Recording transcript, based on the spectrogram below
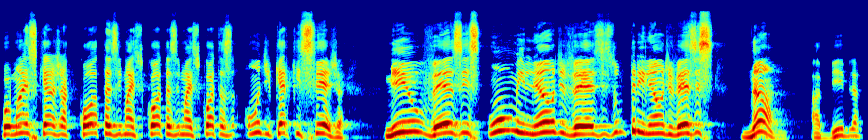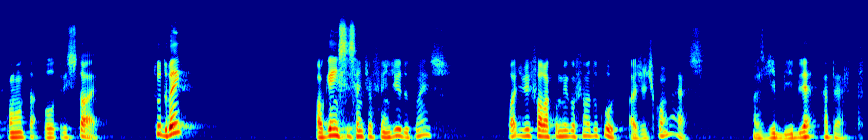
por mais que haja cotas e mais cotas e mais cotas, onde quer que seja, mil vezes, um milhão de vezes, um trilhão de vezes, não. A Bíblia conta outra história. Tudo bem? Alguém se sente ofendido com isso? Pode vir falar comigo ao final do culto. A gente conversa. Mas de Bíblia aberta.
